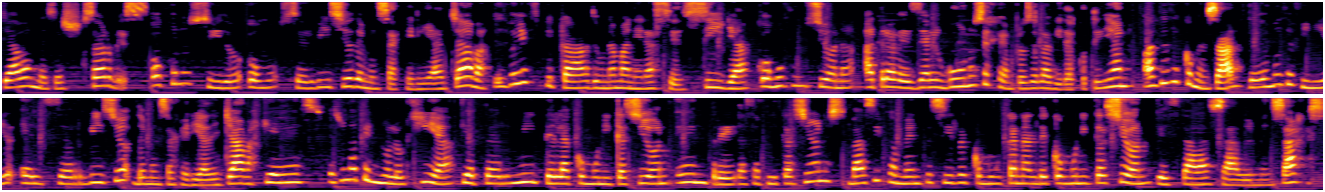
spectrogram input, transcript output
Java Message Service, o conocido como Servicio de Mensajería Java. Les voy a explicar de una manera sencilla cómo funciona a través de algunos ejemplos de la vida cotidiana. Antes de comenzar, debemos definir el servicio de mensajería de Java, que es, es una tecnología que permite la comunicación entre las aplicaciones básicamente sirve como un canal de comunicación que está basado en mensajes.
